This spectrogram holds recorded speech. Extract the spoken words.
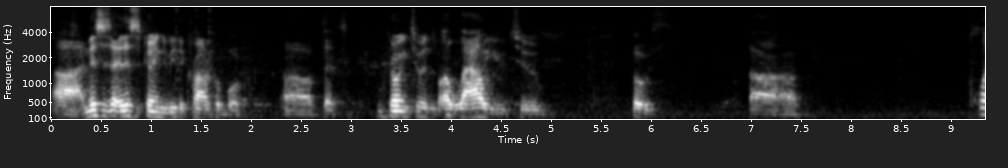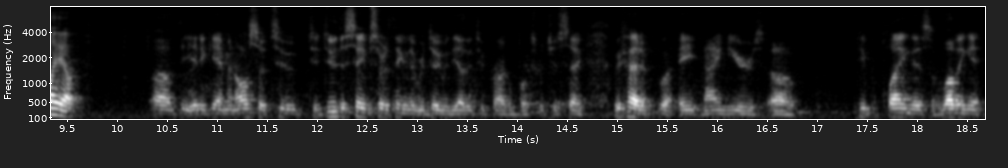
uh, and this is this is going to be the Chronicle book uh, that's going to allow you to both uh, play up uh, the Idigam and also to, to do the same sort of thing that we're doing with the other two Chronicle books, which is saying we've had what, eight, nine years of people playing this, of loving it.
